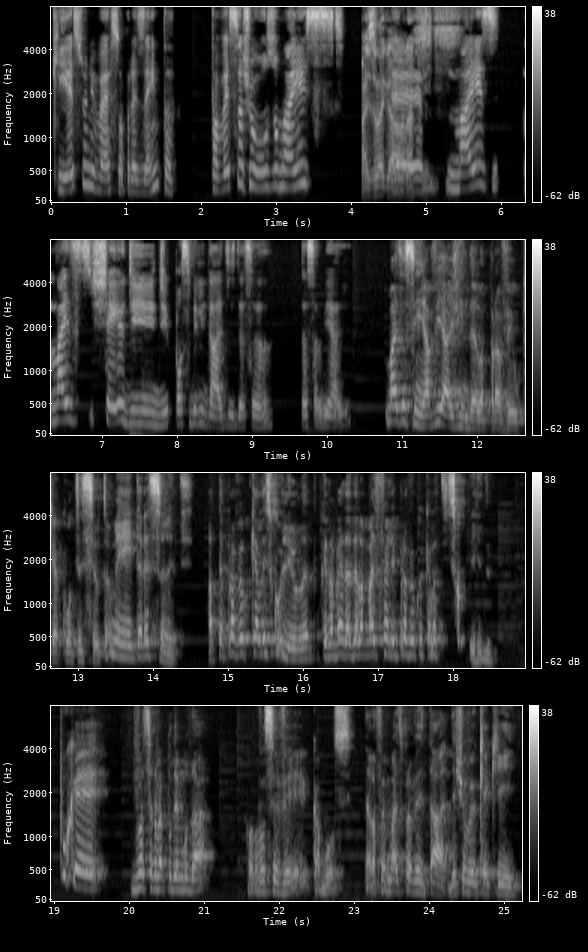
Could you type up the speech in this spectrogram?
que esse universo apresenta, talvez seja o uso mais, Mas legal, é, né? mais, mais cheio de, de possibilidades dessa, dessa viagem. Mas assim, a viagem dela pra ver o que aconteceu também é interessante. Até pra ver o que ela escolheu, né? Porque na verdade ela é mais feliz pra ver o que ela tinha escolhido. Porque você não vai poder mudar. Quando você vê, acabou-se. Ela foi mais pra ver, tá, deixa eu ver o que é que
